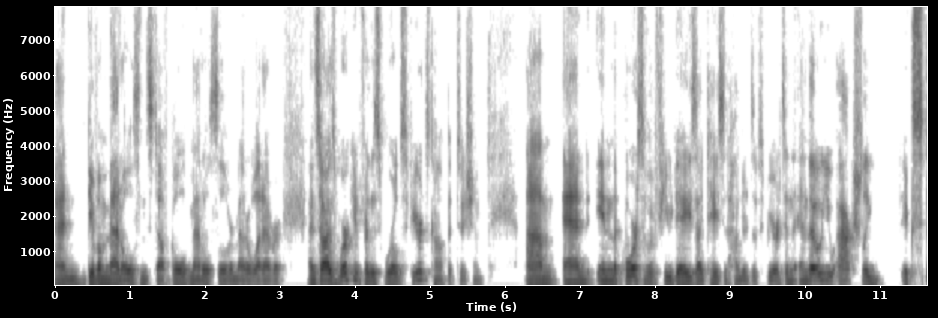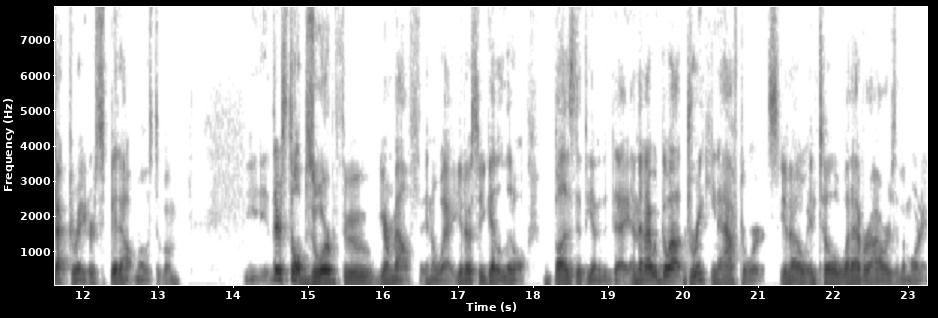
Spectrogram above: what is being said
and give them medals and stuff, gold medal, silver medal, whatever. And so I was working for this World Spirits competition. Um, and in the course of a few days, I tasted hundreds of spirits. And, and though you actually expectorate or spit out most of them, they're still absorbed through your mouth in a way, you know, so you get a little buzzed at the end of the day. And then I would go out drinking afterwards, you know, until whatever hours in the morning.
